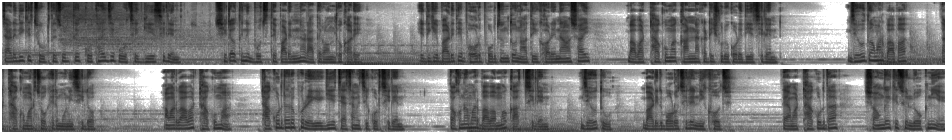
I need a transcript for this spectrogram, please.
চারিদিকে ছুটতে ছুটতে কোথায় যে পৌঁছে গিয়েছিলেন, সেটাও তিনি বুঝতে পারেন না রাতের অন্ধকারে। এদিকে বাড়িতে ভোর পর্যন্ত নাতি ঘরে না আসায় বাবার ঠাকুমা কান্নাকাটি শুরু করে দিয়েছিলেন। যেহেতু আমার বাবা তার ঠাকুমার চোখের মণি ছিল। আমার বাবার ঠাকুমা ঠাকুরদার ওপর রেগে গিয়ে চেঁচামেচি করছিলেন। তখন আমার বাবা মাও কাঁদছিলেন, যেহেতু বাড়ির বড় ছেলে নিখোঁজ। তাই আমার ঠাকুরদা সঙ্গে কিছু লোক নিয়ে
